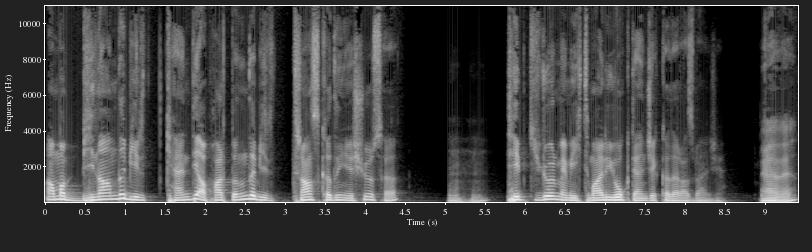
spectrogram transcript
Ama binanda bir kendi apartmanında bir trans kadın yaşıyorsa Hı hı. Tepki görmeme ihtimali yok denecek kadar az bence. Evet.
